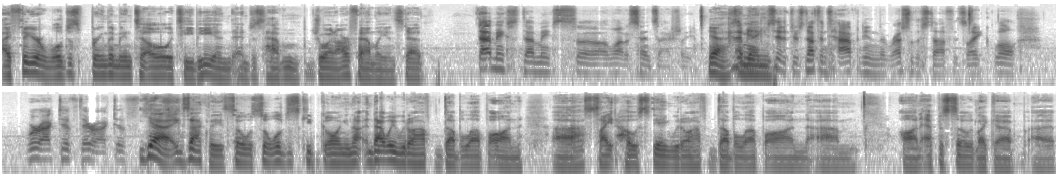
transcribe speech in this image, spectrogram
I figure we'll just bring them into OOTB and, and just have them join our family instead. That makes that makes uh, a lot of sense actually. Yeah, Because I mean, like then- you said, if there's nothing's happening in the rest of the stuff, it's like, well, we're active, they're active. Yeah, exactly. So so we'll just keep going, and, that, and that way we don't have to double up on uh, site hosting. We don't have to double up on um, on episode like a, a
